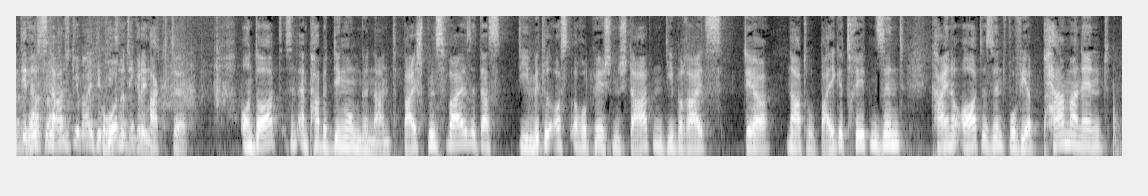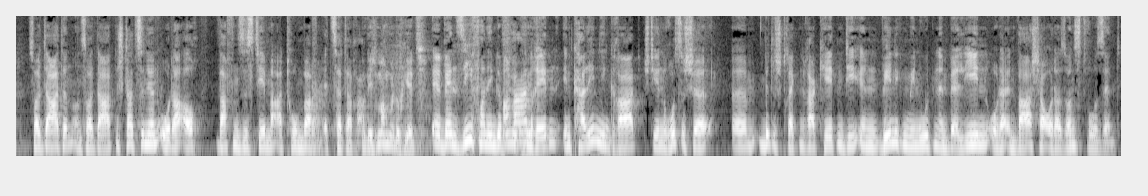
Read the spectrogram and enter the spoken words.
die Russland Grundakte. Und dort sind ein paar Bedingungen genannt. Beispielsweise, dass die mittelosteuropäischen Staaten, die bereits der NATO beigetreten sind, keine Orte sind, wo wir permanent Soldatinnen und Soldaten stationieren oder auch Waffensysteme, Atomwaffen etc. Und das machen wir doch jetzt. Äh, wenn Sie von den Gefahren reden, in Kaliningrad stehen russische äh, Mittelstreckenraketen, die in wenigen Minuten in Berlin oder in Warschau oder sonst wo sind.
